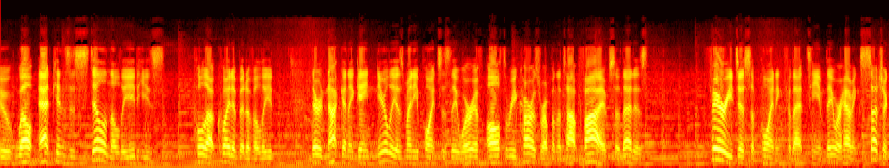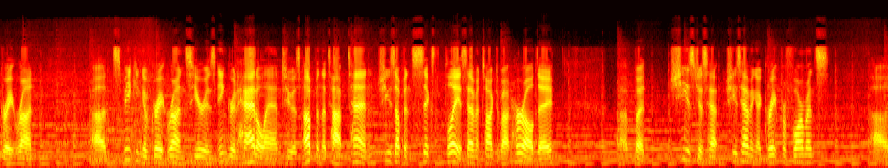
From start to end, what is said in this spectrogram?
who, well, Atkins is still in the lead. He's pulled out quite a bit of a lead. They're not going to gain nearly as many points as they were if all three cars were up in the top five. So that is very disappointing for that team. They were having such a great run. Uh, speaking of great runs, here is Ingrid Hadeland, who is up in the top 10. She's up in 6th place. Haven't talked about her all day. Uh, but she's just ha she's having a great performance. Uh,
